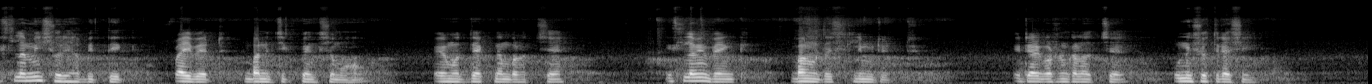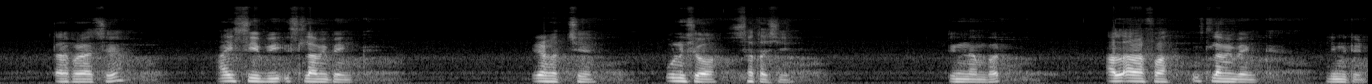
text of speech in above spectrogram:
ইসলামী ভিত্তিক প্রাইভেট বাণিজ্যিক ব্যাংকসমূহ। এর মধ্যে এক নম্বর হচ্ছে ইসলামী ব্যাংক বাংলাদেশ লিমিটেড। এটার গঠনকাল হচ্ছে উনিশশো তিরাশি। তারপরে আছে আইসিবি ইসলামী ব্যাংক। এটা হচ্ছে উনিশশো সাতাশি। তিন নম্বর আল আরাফা ইসলামী ব্যাংক লিমিটেড।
